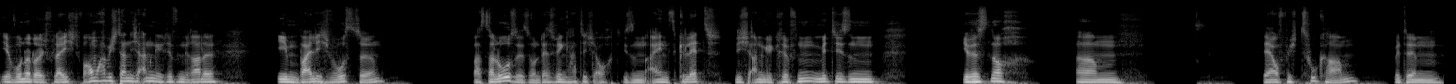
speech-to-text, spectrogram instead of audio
Ihr wundert euch vielleicht, warum habe ich da nicht angegriffen gerade? Eben weil ich wusste, was da los ist. Und deswegen hatte ich auch diesen einen Skelett nicht angegriffen mit diesen, ihr wisst noch, ähm, der auf mich zukam, mit dem,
